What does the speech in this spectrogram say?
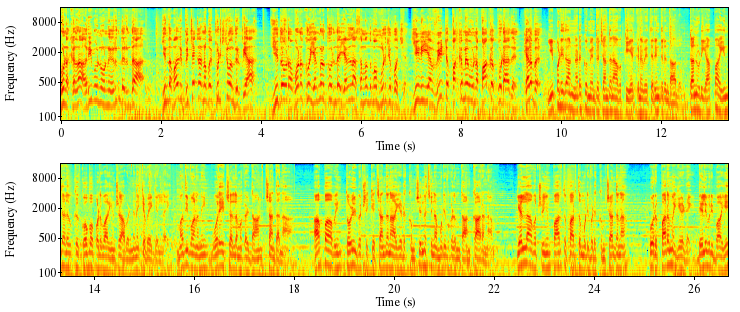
உனக்கெல்லாம் அறிவுன்னு ஒண்ணு இருந்திருந்தா இந்த மாதிரி பிச்சைக்காரனை போய் பிடிச்சிட்டு வந்திருப்பியா? இதோட உனக்கும் எங்களுக்கும் இருந்த எல்லா சம்பந்தமும் முடிஞ்சு போச்சு. இனி என் வீட்டு பக்கமே உன்னை பார்க்க கூடாது. கிளம்பு. இப்படிதான் நடக்கும் என்று சந்தனாவுக்கு ஏற்கனவே தெரிந்திருந்தாலும் தன்னுடைய அப்பா இந்த அளவுக்கு கோபப்படுவார் என்று அவள் நினைக்கவே இல்லை. மதிவாணனின் ஒரே செல்ல மகள் தான் சந்தனா. அப்பாவின் தொழில் வெற்றிக்கு சந்தனா எடுக்கும் சின்ன சின்ன முடிவுகளும் தான் காரணம். எல்லாவற்றையும் பார்த்து பார்த்து முடிவெடுக்கும் சந்தனா ஒரு பரம ஏழை டெலிவரி பாயை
